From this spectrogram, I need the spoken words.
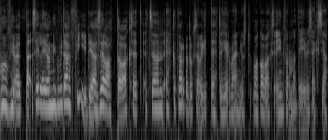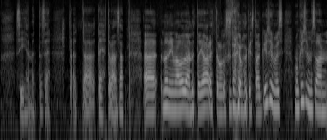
huomio, että sillä ei ole niin kuin mitään feedia selattavaksi, että, että se on ehkä tarkoituksellakin tehty hirveän just vakavaksi ja informatiiviseksi ja siihen, että se täyttää tehtävänsä. no niin, mä luen nyt jaarittelun, koska tämä ei ole oikeastaan kysymys. Mun kysymys on,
